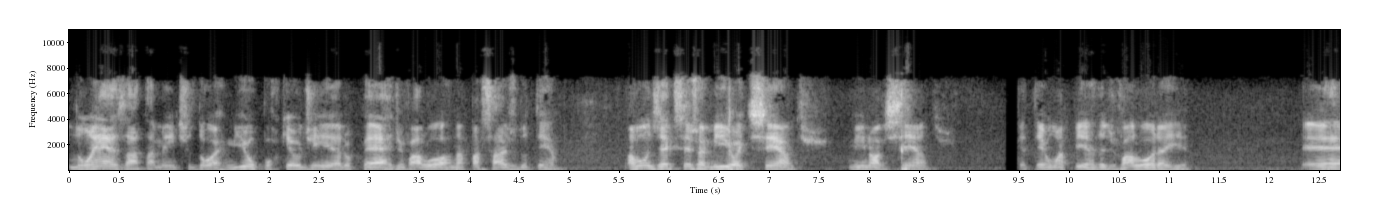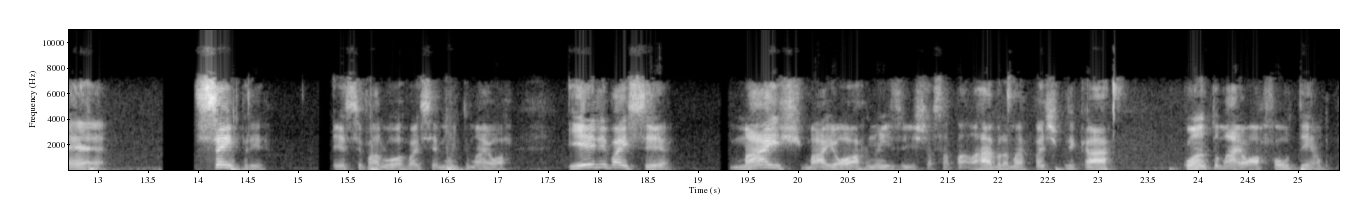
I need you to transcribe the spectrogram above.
Não é exatamente 2 mil, porque o dinheiro perde valor na passagem do tempo. Mas vamos dizer que seja 1.800, 1.900, que tem uma perda de valor aí. É... Sempre esse valor vai ser muito maior. E ele vai ser mais maior, não existe essa palavra, mas para explicar, quanto maior for o tempo.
